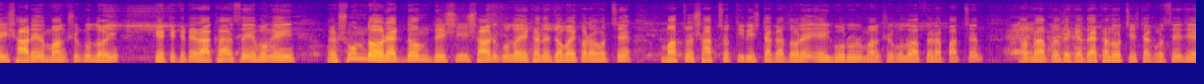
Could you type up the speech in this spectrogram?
এই সারের মাংসগুলোই কেটে কেটে রাখা আছে এবং এই সুন্দর একদম দেশি সারগুলো এখানে জবাই করা হচ্ছে। মাত্র সাতশো তিরিশ টাকা দরে এই গরুর মাংসগুলো আপনারা পাচ্ছেন। আমরা আপনাদেরকে দেখানোর চেষ্টা করছি যে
